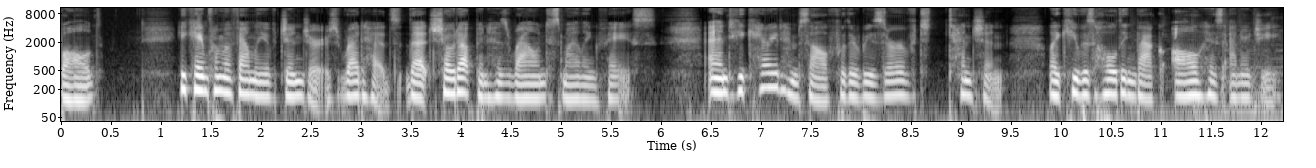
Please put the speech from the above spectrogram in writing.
bald. He came from a family of gingers, redheads, that showed up in his round, smiling face. And he carried himself with a reserved tension, like he was holding back all his energy,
